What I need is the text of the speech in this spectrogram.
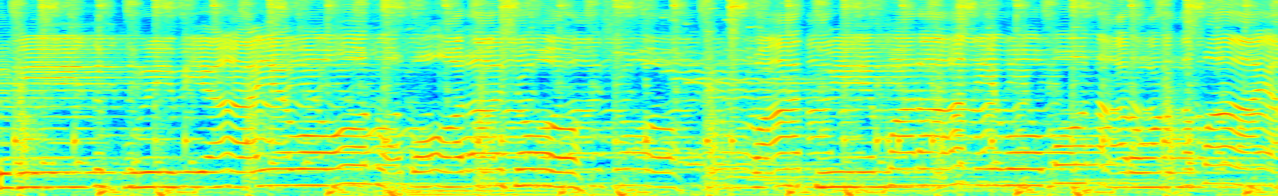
અરવિંદ પુરવિયાએવો નો મોરાશો. માતુએ મારા નેવો મોનારોણ માયા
